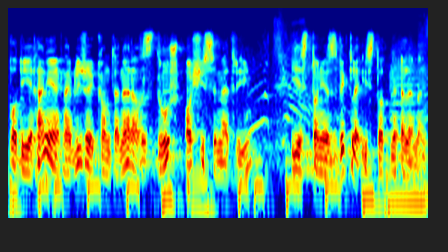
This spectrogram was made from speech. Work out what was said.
Podjechanie jak najbliżej kontenera wzdłuż osi symetrii jest to niezwykle istotny element,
